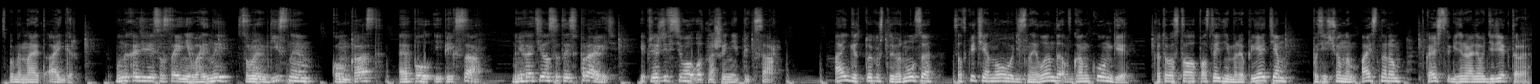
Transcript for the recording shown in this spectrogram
вспоминает Айгер. Мы находились в состоянии войны с роем Disney, Comcast, Apple и Pixar. Мне хотелось это исправить, и прежде всего в отношении Pixar. Айгер только что вернулся с открытия нового Диснейленда в Гонконге, которое стало последним мероприятием, посещенным Айснером в качестве генерального директора.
